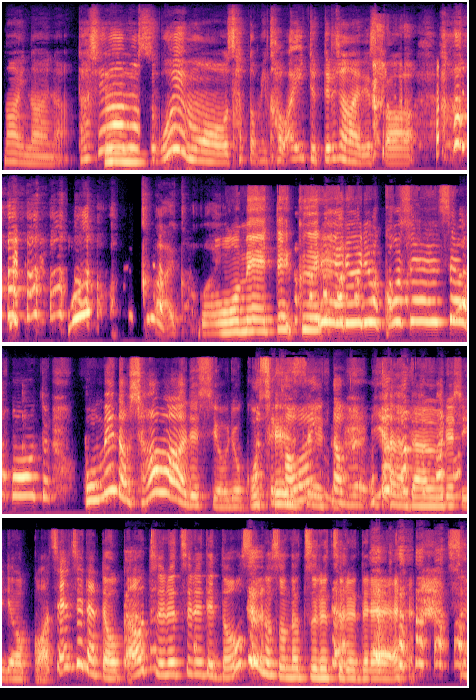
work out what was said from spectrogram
ないないない。私はもうすごいもう、里見可愛いって言ってるじゃないですか。褒めてくれる旅子先生、本当に。褒めのシャワーですよ、旅子先可愛い生ん。だもん。やだ、嬉しい。旅行先生だってお顔ツルツルでどうすんのそんなツルツルで。すっ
